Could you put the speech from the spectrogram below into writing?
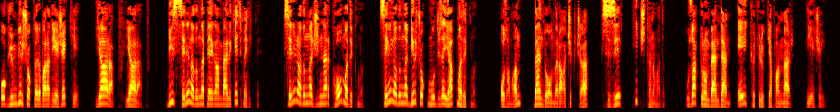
O gün birçokları bana diyecek ki, Ya Rab, Ya Rab, biz senin adında peygamberlik etmedik mi? Senin adınla cinler kovmadık mı? Senin adınla birçok mucize yapmadık mı? O zaman ben de onlara açıkça sizi hiç tanımadım. Uzak durun benden ey kötülük yapanlar diyeceğim.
